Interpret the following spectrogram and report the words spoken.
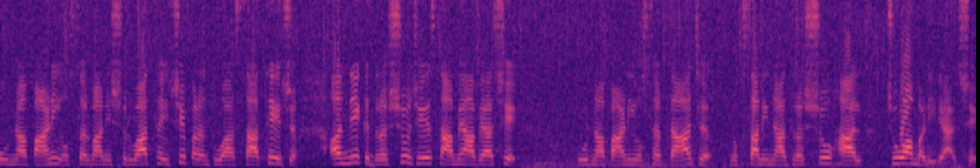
પૂરના પાણી ઓસરવાની શરૂઆત થઈ છે, પરંતુ આ સાથે જ અનેક દ્રશ્યો જે સામે આવ્યા છે. પૂરના પાણી ઓસરતા જ નુકસાનીના દ્રશ્યો હાલ જોવા મળી રહ્યા છે.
